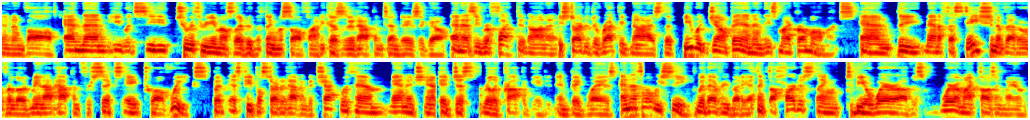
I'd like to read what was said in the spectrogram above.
and involved. And then he would see two or three emails later, the thing was solved fine because it had happened 10 days ago. And as he reflected on it, he started to recognize that he would jump in in these micro moments and the manifestation of that overload may not happen for six, eight, 12 weeks. But as people started having to check with him, manage him, it just really propagated in big ways. And that's what we see with everybody. I think the hardest thing to be aware of is where am I causing my own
